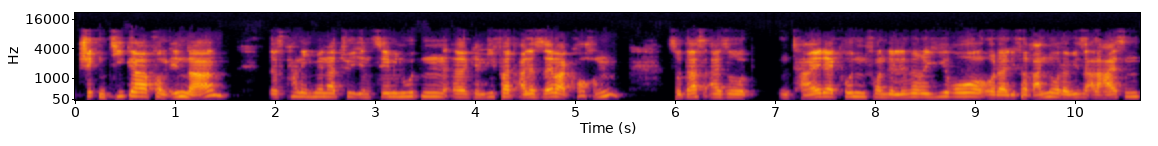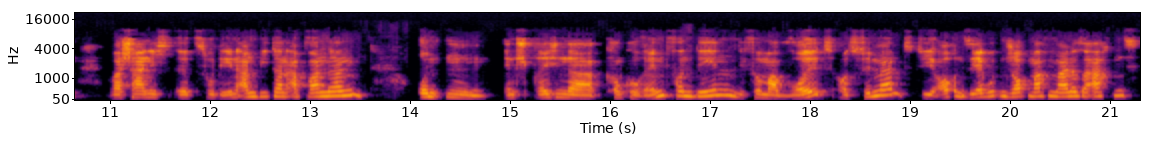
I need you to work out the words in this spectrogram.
Chicken Tikka vom Inder. Das kann ich mir natürlich in zehn Minuten äh, geliefert alles selber kochen, sodass also ein Teil der Kunden von Delivery Hero oder Lieferando oder wie sie alle heißen, wahrscheinlich äh, zu den Anbietern abwandern und ein entsprechender Konkurrent von denen, die Firma Volt aus Finnland, die auch einen sehr guten Job machen, meines Erachtens.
